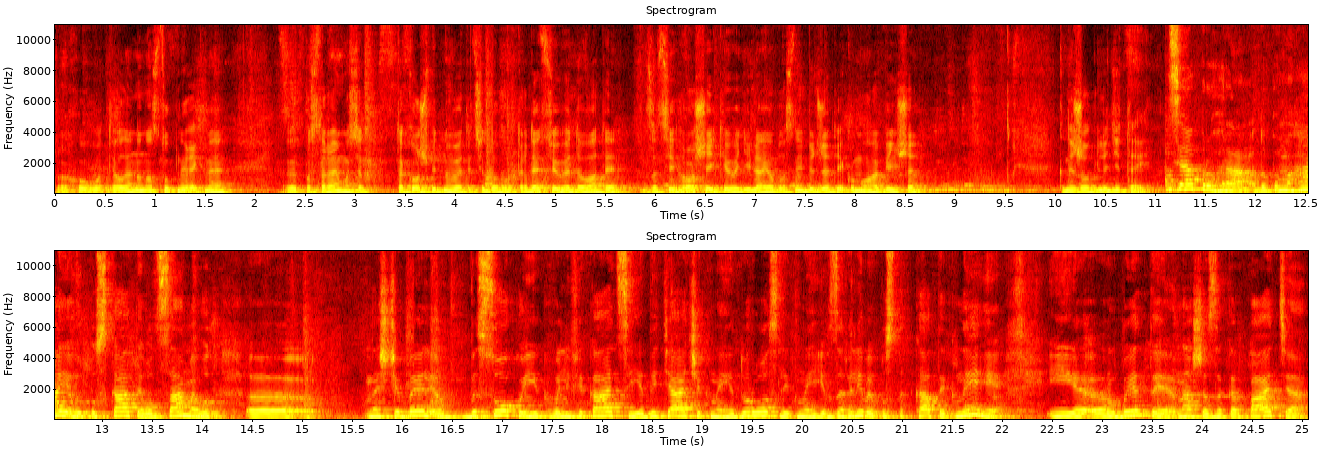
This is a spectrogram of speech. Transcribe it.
враховувати. Але на наступний рік ми е, постараємося також відновити цю добру традицію, видавати за ці гроші, які виділяє обласний бюджет, якомога більше книжок для дітей. Ця програма допомагає випускати от саме от, е, на щебель високої кваліфікації дитячі книги, дорослі книги і взагалі випускати книги і робити наше Закарпаття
